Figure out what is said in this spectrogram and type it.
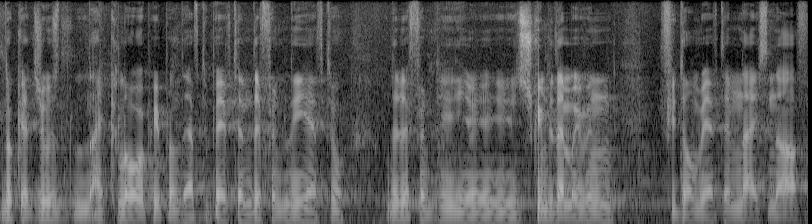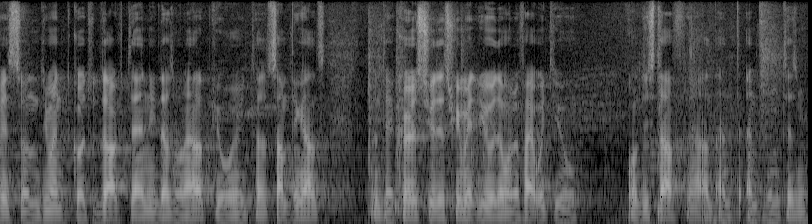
look at Jews like lower people, they have to behave them differently, you have to do differently, you, you scream to them even if you don't behave them nice in the office and you want to go to the doctor and he doesn't want to help you or he does something else, they curse you, they scream at you, they want to fight with you all this stuff, uh, anti-Semitism.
